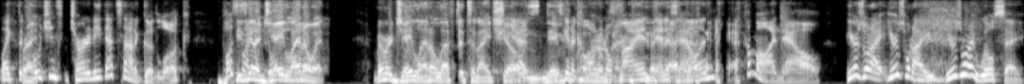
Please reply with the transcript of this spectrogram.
Like the right. coaching fraternity, that's not a good look. Plus, he's like, going to Jay Leno it. Remember Jay Leno left the Tonight Show Yes, and gave he's going to Conan Conan O'Brien- O'Brien, Dennis Allen. Come on now. Here's what I here's what I here's what I will say.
